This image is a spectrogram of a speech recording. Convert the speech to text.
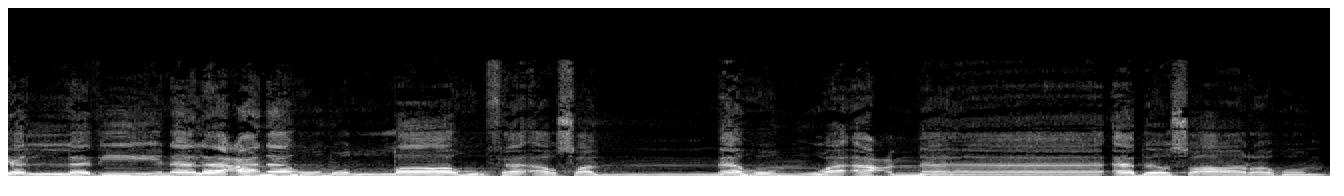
الذين لعنهم الله فأصمهم وأعمى أبصارهم.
